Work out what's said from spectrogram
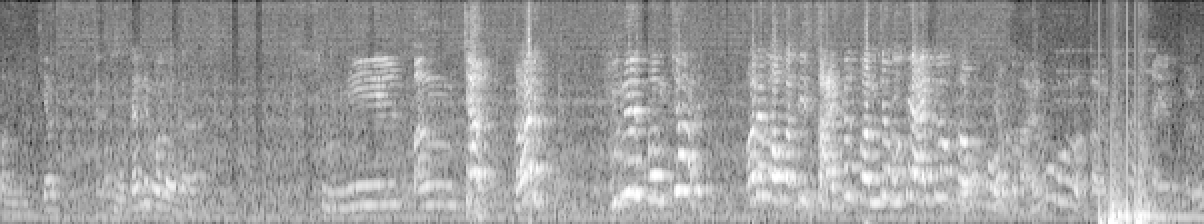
पंचर मोठ्याने बोलावं जरा. सुनील पंचर काय? सुनील पंक्चर अरे बाबा ती सायकल पंक्चर होते ऐकलं होतं. साहेब हळू.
